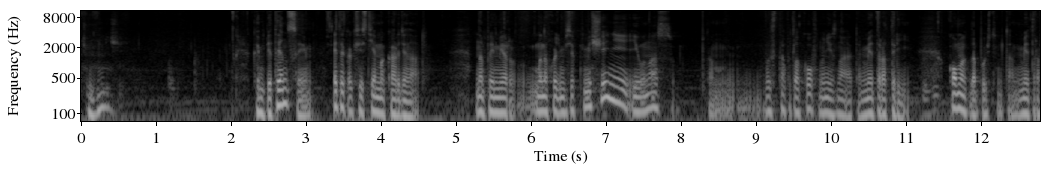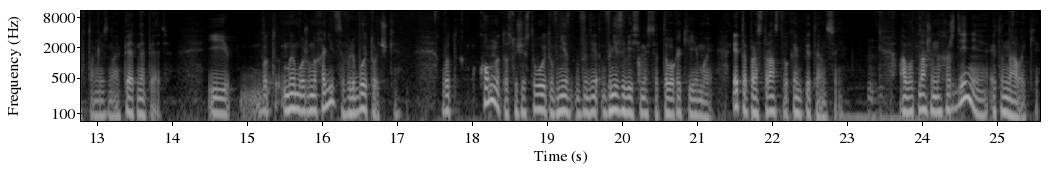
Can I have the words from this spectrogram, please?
В чем mm-hmm. отличие? Компетенции — это как система координат. Например, мы находимся в помещении, и у нас там, высота потолков, ну не знаю, там метра три. Uh-huh. Комната, допустим, там метров, там, не знаю, 5 на 5. И вот мы можем находиться в любой точке. Вот комната существует вне, вне, вне зависимости от того, какие мы. Это пространство компетенций. А вот наше нахождение — это навыки.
